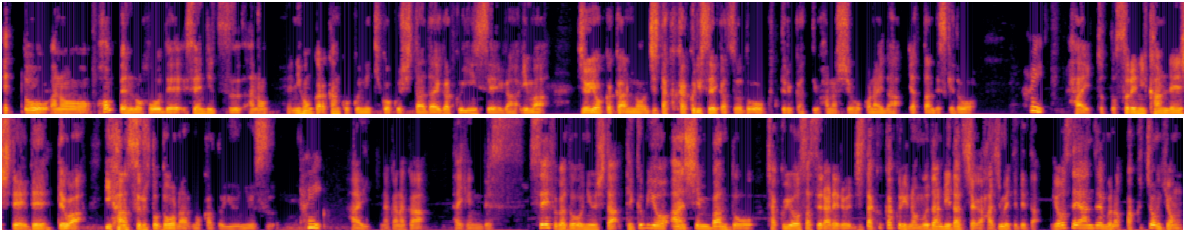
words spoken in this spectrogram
はいえっと、あの、本編の方で先日、あの、日本から韓国に帰国した大学院生が今、14日間の自宅隔離生活をどう送ってるかっていう話をこの間やったんですけど、はい。はい。ちょっとそれに関連して、で、では、違反するとどうなるのかというニュース。はい。はい。なかなか大変です。政府が導入した手首用安心バンドを着用させられる自宅隔離の無断離脱者が初めて出た。行政安全部のパク・チョンヒョン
